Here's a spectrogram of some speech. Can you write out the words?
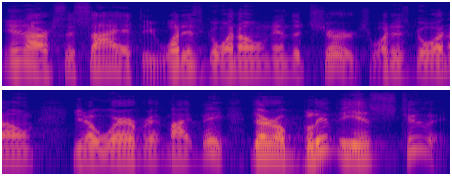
in our society, what is going on in the church, what is going on, you know, wherever it might be. They're oblivious to it.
